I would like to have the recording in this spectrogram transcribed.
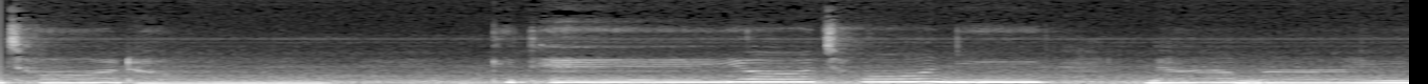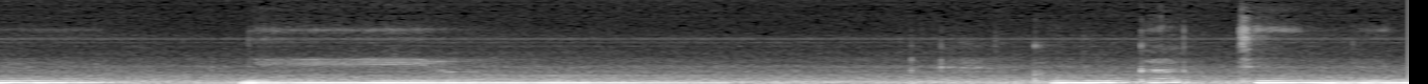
바람처럼 그대 여전히 남아있네요. 고 같은 눈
